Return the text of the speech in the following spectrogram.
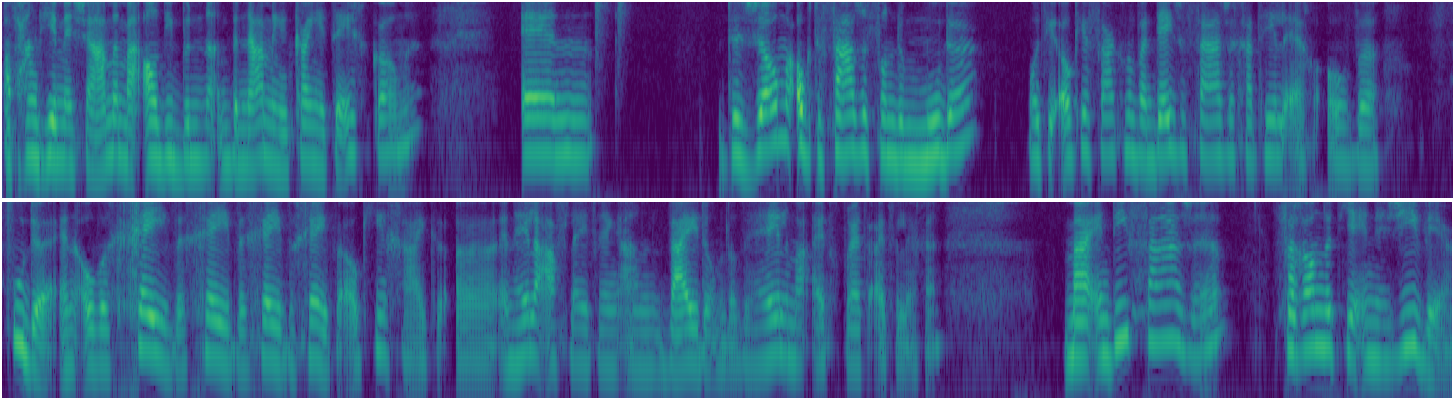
of hangt hiermee samen, maar al die benamingen kan je tegenkomen. En de zomer, ook de fase van de moeder, wordt hier ook heel vaak genoemd. Want deze fase gaat heel erg over voeden en over geven, geven, geven, geven. Ook hier ga ik uh, een hele aflevering aan wijden om dat helemaal uitgebreid uit te leggen. Maar in die fase verandert je energie weer.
